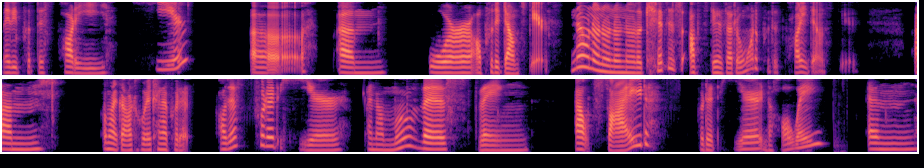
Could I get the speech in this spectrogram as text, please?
maybe put this potty here. Uh, um, or I'll put it downstairs. No, no, no, no, no. The kids is upstairs. I don't want to put the potty downstairs. Um, oh my god, where can I put it? I'll just put it here, and I'll move this thing outside. Put it here in the hallway, and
